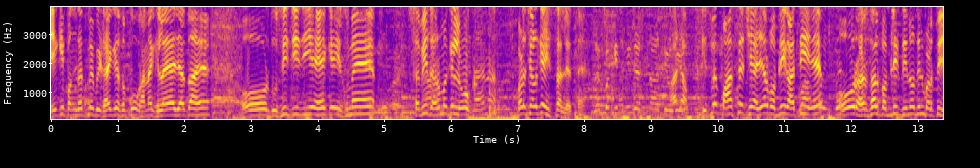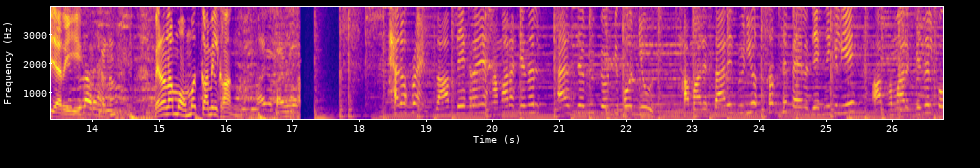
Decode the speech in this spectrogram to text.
एक ही पंगत में बिठा के सबको खाना खिलाया जाता है। और दूसरी चीज़ ये है कि इसमें सभी धर्म के लोग बढ़ चढ़ के हिस्सा लेते हैं। लगभग कितनी जनता आती होगी? इसमें पाँच से छः हज़ार पब्लिक आती है और हर साल पब्लिक दिनों दिन बढ़ती जा रही है। मेरा नाम मोहम्मद कामिल खान। हेलो फ्रेंड्स आप देख रहे हैं हमारा channel S W twenty four news हमारे सारे वीडियो सबसे पहले देखने के लिए आप हमारे चैनल को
